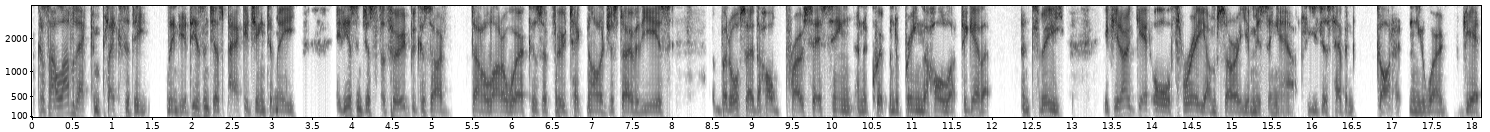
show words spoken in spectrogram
Because I love that complexity, Lindy. It isn't just packaging to me, it isn't just the food, because I've done a lot of work as a food technologist over the years, but also the whole processing and equipment of bringing the whole lot together. And to me, if you don't get all three, I'm sorry, you're missing out. You just haven't got it, and you won't get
